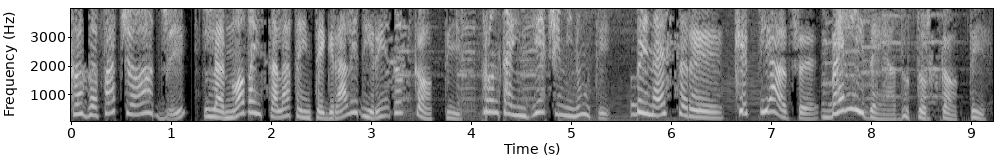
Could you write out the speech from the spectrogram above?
Cosa faccio oggi? La nuova insalata integrale di riso Scotti, pronta in 10 minuti. Benessere che piace. Bell'idea, dottor Scotti.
